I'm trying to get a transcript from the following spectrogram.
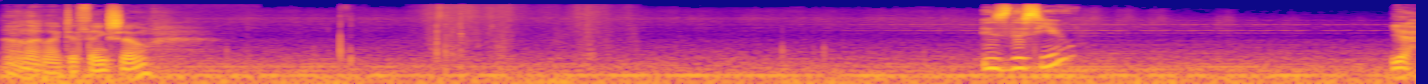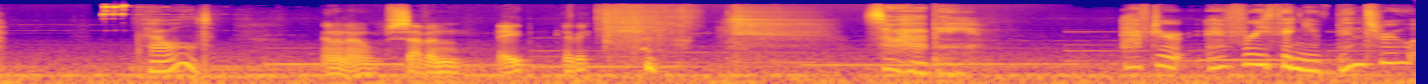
Well, I like to think so. Is this you? Yeah. How old? I don't know, seven, eight, maybe? So happy. After everything you've been through,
